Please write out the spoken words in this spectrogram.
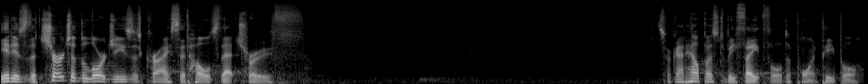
it is the church of the Lord Jesus Christ that holds that truth. So, God, help us to be faithful to point people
